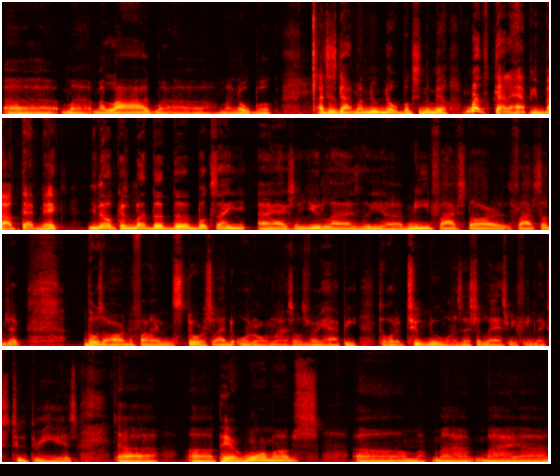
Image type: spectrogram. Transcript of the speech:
uh, my my log, my uh, my notebook. I just got my new notebooks in the mail. Brother's kind of happy about that, man. You know, because the the books I I actually utilize the uh, Mead five stars five subject. Those are hard to find in stores, so I had to order online. So I was very happy to order two new ones. That should last me for the next two three years. Uh, a pair of warm ups, um, my my uh,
